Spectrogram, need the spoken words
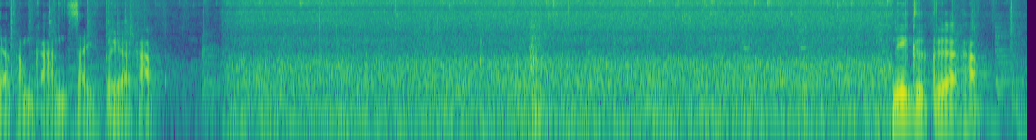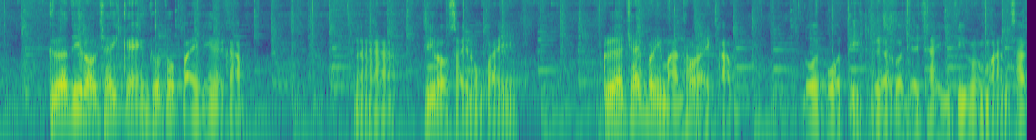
จะทำการใส่เกลือครับนี่คือเกลือครับ เกลือที่เราใช้แกงทั่ว ๆ ไปนี่แหละครับนะฮะที่เราใส่ลงไป เกลือใช้ปริมาณเท่าไหร่ครับ โดยปกติเกลือก็จะใช้อยู่ที่ประมาณสัก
